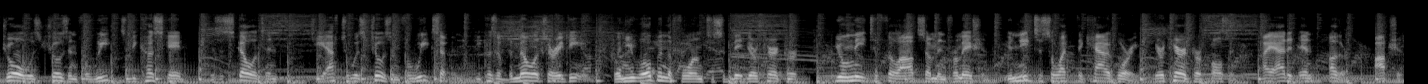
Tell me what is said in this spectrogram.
Joel was chosen for week because Cascade is a skeleton. TF2 was chosen for week 7 because of the military theme. When you open the form to submit your character, you'll need to fill out some information. You need to select the category your character falls in. I added an other option,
